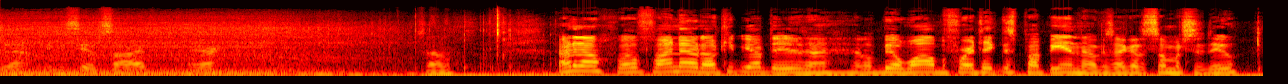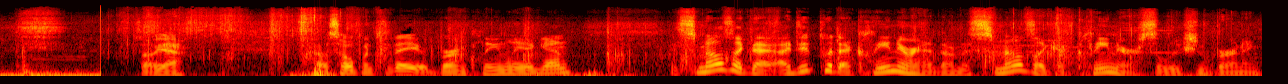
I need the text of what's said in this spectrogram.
Yeah, see that? You can see outside there. So I don't know. We'll find out. I'll keep you updated. Uh, it'll be a while before I take this puppy in though, because I got so much to do. So yeah, I was hoping today it would burn cleanly again. It smells like that. I did put that cleaner in it though, and it smells like a cleaner solution burning.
